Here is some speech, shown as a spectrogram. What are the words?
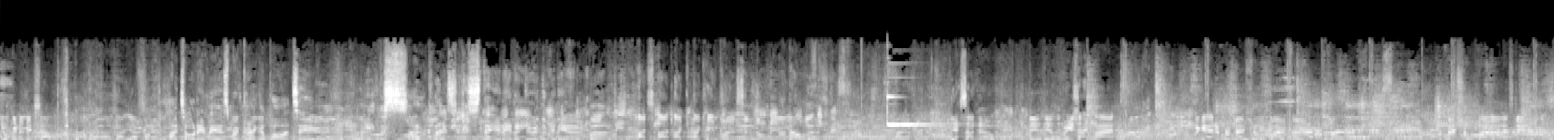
you're gonna miss out. And I was like, yeah, fuck it. I told him it was McGregor Part 2. He was so close to just staying in and doing the video, but I, I, I came close to not being. I nailed it. Oh, yeah. Yes, I know. The, the only reason I. We're getting a professional photo. Professional photo, let's do this.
